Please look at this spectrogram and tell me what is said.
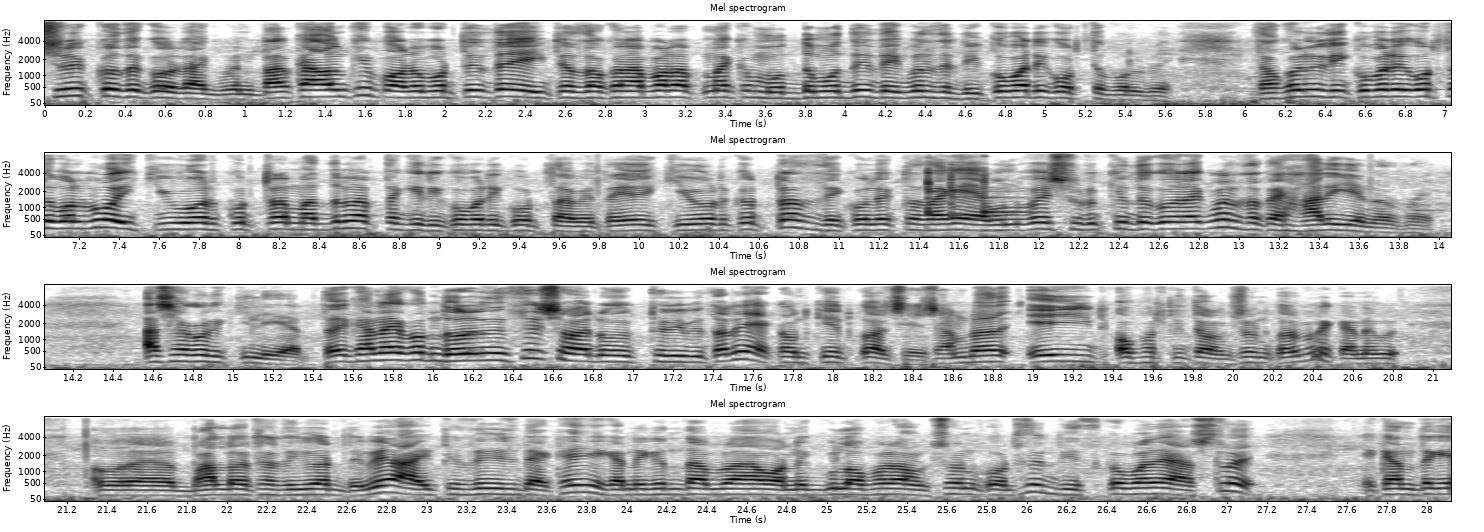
সুরক্ষিত করে রাখবেন। তার কারণ কি? পরবর্তীতে এইটা যখন আবার আপনাকে মধ্যে মধ্যেই দেখবেন যে রিকভারি করতে বলবে। তখনই রিকভারি করতে বলব, ওই কিউআর কোডটার মাধ্যমে আপনাকে রিকভারি করতে হবে। তাই ওই কিউআর কোডটা যে কোনো একটা জায়গায় এমনভাবে সুরক্ষিত করে রাখবেন যাতে হারিয়ে না যায়। আশা করি ক্লিয়ার তো এখানে এখন ধরে নিচ্ছি, সবাই ওয়েব থ্রির ভিতরে অ্যাকাউন্ট ক্রিয়েট করা শেষ। আমরা এই অফারটিতে অংশগ্রহণ করব, এখানে ভালো একটা রিওয়ার্ড দেবে। আরেকটি জিনিস দেখাই, এখানে কিন্তু আমরা অনেকগুলো অফারে অংশগ্রহণ করছি। ডিসকভারে আসলে এখান থেকে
